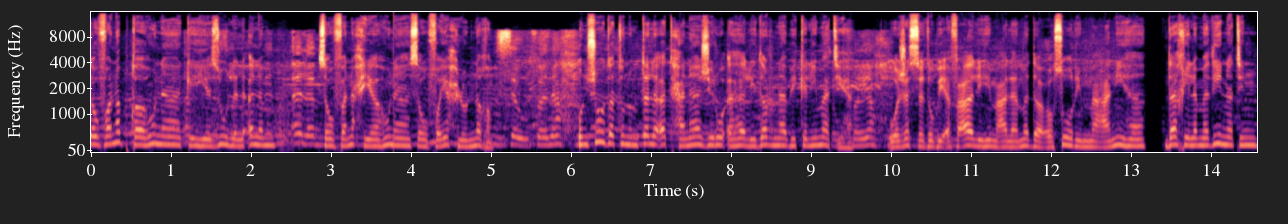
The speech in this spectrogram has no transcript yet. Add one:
سوف نبقى هنا كي يزول الألم. سوف نحيا هنا سوف يحلو النغم. أنشودة امتلأت حناجر أهالي درنا بكلماتها وجسدوا بأفعالهم على مدى عصور معانيها داخل مدينة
